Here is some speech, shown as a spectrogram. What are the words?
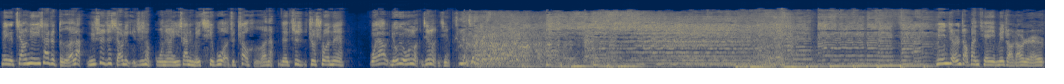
那个将就一下就得了。于是这小李这小姑娘一下就没气过，就跳河呢。那这就说呢，我要游泳，冷静冷静。民警找半天也没找着人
